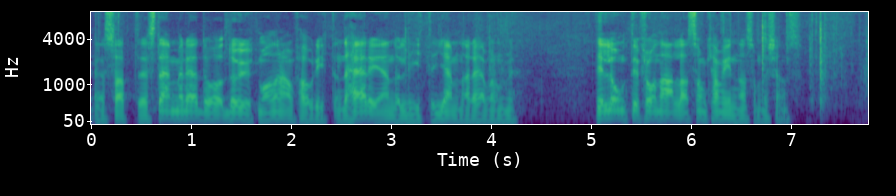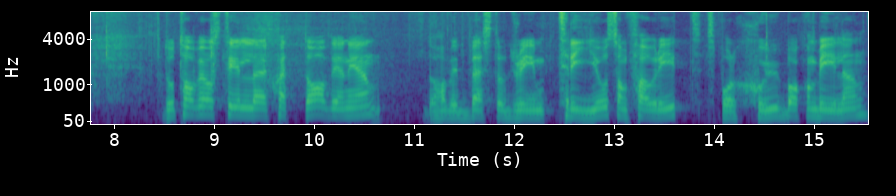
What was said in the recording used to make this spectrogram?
Eh, så att, eh, stämmer det, då, då utmanar han favoriten. Det här är ändå lite jämnare, även om det är långt ifrån alla som kan vinna som det känns. Då tar vi oss till eh, sjätte avdelningen. Då har vi Best of Dream Trio som favorit. Spår 7 bakom bilen.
